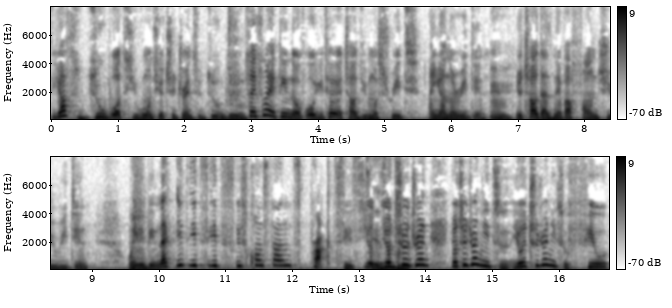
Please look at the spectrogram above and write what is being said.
You have to do what you want your children to do. Do. So it's not a thing of oh you tell your child you must read and you are not reading. Mm. Your child has never found you reading or anything. Like it it's it's it's constant practice. Your your children your children need to your children need to feel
